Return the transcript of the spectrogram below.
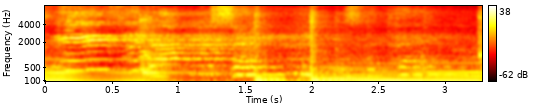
Ease the darkness ease the pain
